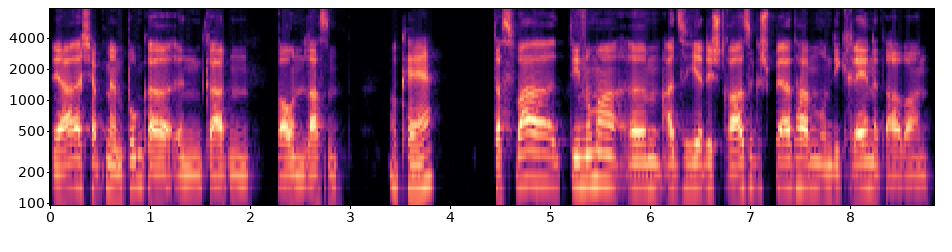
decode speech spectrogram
ja, ich habe mir einen Bunker in den Garten bauen lassen. Okay. Das war die Nummer, ähm, als sie hier die Straße gesperrt haben und die Kräne da waren.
